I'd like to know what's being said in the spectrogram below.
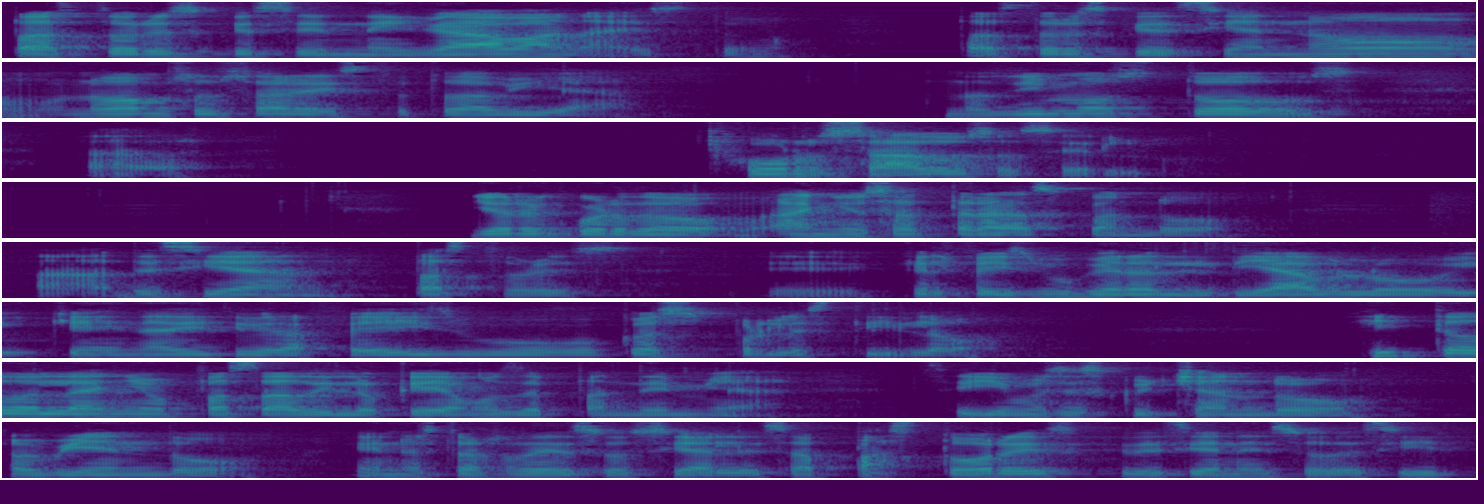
Pastores que se negaban a esto, pastores que decían, no, no vamos a usar esto todavía. Nos vimos todos ah, forzados a hacerlo. Yo recuerdo años atrás cuando Ah, decían pastores eh, que el Facebook era del diablo y que nadie tuviera Facebook o cosas por el estilo. Y todo el año pasado y lo que llevamos de pandemia, seguimos escuchando o viendo en nuestras redes sociales a pastores que decían eso, decir,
